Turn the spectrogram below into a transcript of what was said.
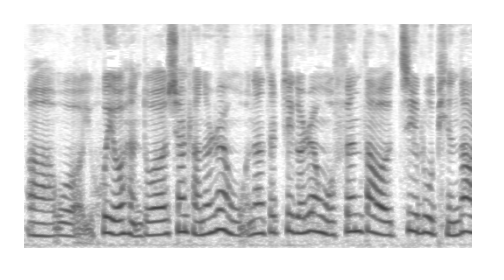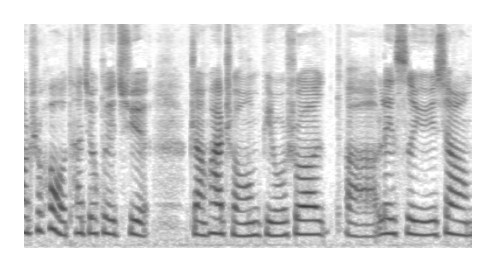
呃，我会有很多宣传的任务。那在这个任务分到记录频道之后，它就会去转化成，比如说，呃，类似于像，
